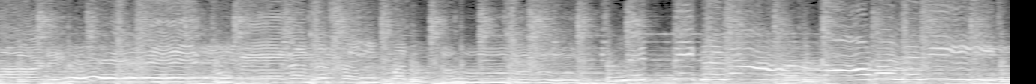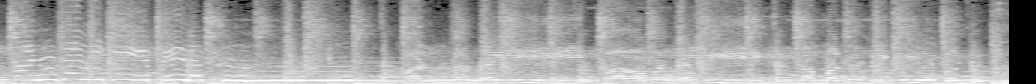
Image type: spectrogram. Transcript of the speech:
ಹಾಡೇ ಕುಬೇರನ ಸಂಪತ್ತು ನಮಗಳಿಗೆ ಬದುಕು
